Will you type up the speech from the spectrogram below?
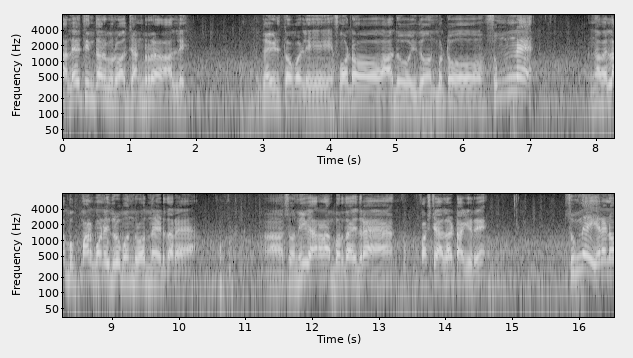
ತಲೆ ತಿಂತಾರೆ ಗುರು ಆ ಜನರು ಅಲ್ಲಿ. ಗೈಡ್ ತೊಗೊಳ್ಳಿ, ಫೋಟೋ ಅದು ಇದು ಅಂದ್ಬಿಟ್ಟು ಸುಮ್ಮನೆ ನಾವೆಲ್ಲ ಬುಕ್ ಮಾಡ್ಕೊಂಡಿದ್ರು ಬಂದು ರೋದನ್ನ ಇಡ್ತಾರೆ. ಸೊ ನೀವು ಯಾರನ್ನ ಬರ್ತಾ ಇದ್ರೆ ಫಸ್ಟೇ ಅಲರ್ಟ್ ಆಗಿರಿ. ಸುಮ್ಮನೆ ಏನೇನೋ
